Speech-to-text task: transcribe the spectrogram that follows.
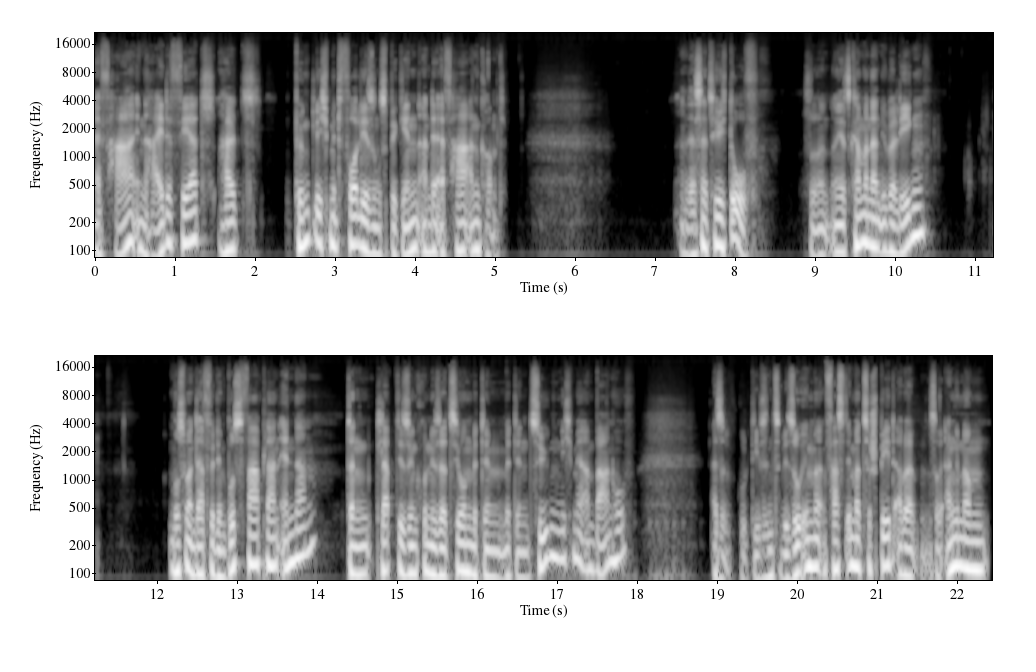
FH in Heide fährt, halt pünktlich mit Vorlesungsbeginn an der FH ankommt. Und das ist natürlich doof. So, und jetzt kann man dann überlegen, muss man dafür den Busfahrplan ändern? Dann klappt die Synchronisation mit dem, mit den Zügen nicht mehr am Bahnhof. Also gut, die sind sowieso immer, fast immer zu spät, aber so angenommen,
